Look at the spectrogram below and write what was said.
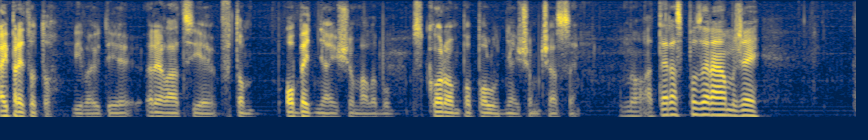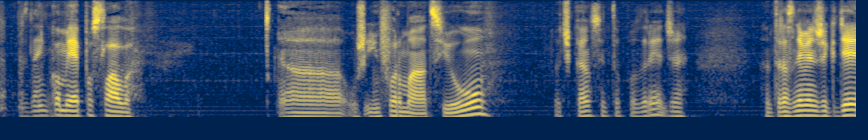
aj preto to bývajú tie relácie v tom obedňajšom alebo skorom popoludňajšom čase. No a teraz pozerám, že Zdenko mi aj poslal uh, už informáciu, Počkám si to pozrieť, že a teraz neviem, že kde,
